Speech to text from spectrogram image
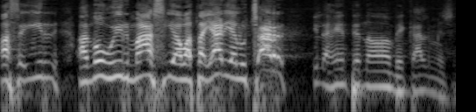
a seguir, a no huir más y a batallar y a luchar. Y la gente, no, me cálmese.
